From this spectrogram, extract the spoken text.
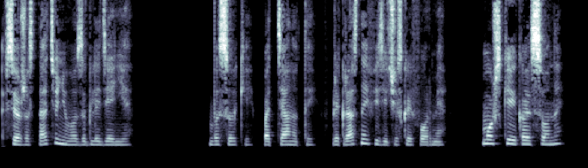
Все же стать у него загляденье. Высокий, подтянутый, в прекрасной физической форме. Мужские кальсоны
